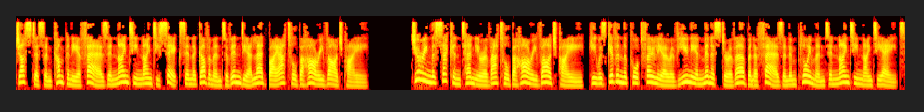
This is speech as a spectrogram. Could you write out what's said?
Justice and Company Affairs in 1996 in the Government of India led by Atal Bihari Vajpayee. During the second tenure of Atal Bihari Vajpayee, he was given the portfolio of Union Minister of Urban Affairs and Employment in 1998.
